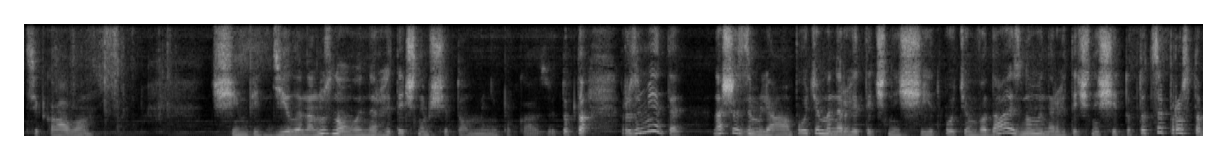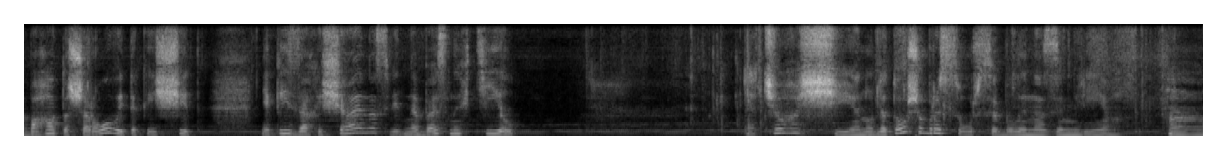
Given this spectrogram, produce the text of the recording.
Цікаво. Чим відділена? Ну, знову енергетичним щитом мені показують. Тобто, розумієте, наша земля, потім енергетичний щит, потім вода і знову енергетичний щит. Тобто, це просто багатошаровий такий щит який захищає нас від небесних тіл. Для чого ще? Ну, для того, щоб ресурси були на землі. Хм.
